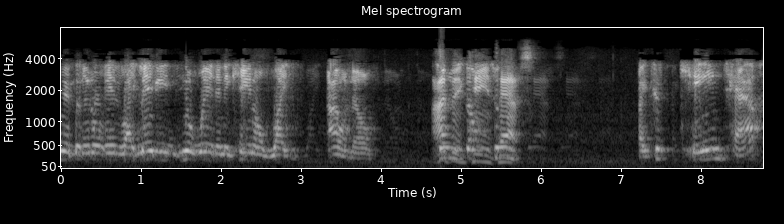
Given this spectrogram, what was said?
win, but it'll end like maybe he'll win and it can't will like I don't know. I think Kane taps. I could Kane taps.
